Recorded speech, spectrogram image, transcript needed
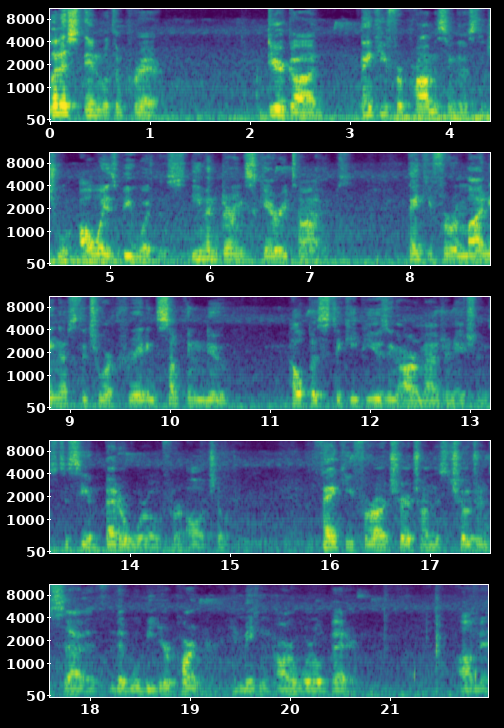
Let us end with a prayer. Dear God, thank you for promising us that you will always be with us, even during scary times. Thank you for reminding us that you are creating something new. Help us to keep using our imaginations to see a better world for all children. Thank you for our church on this Children's Sabbath that will be your partner in making our world better. Amen.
